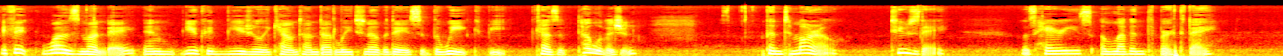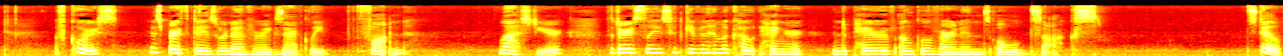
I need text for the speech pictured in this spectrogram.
If it was Monday, and you could usually count on Dudley to know the days of the week because of television, then tomorrow, Tuesday, was Harry's 11th birthday. Of course, his birthdays were never exactly fun. Last year, the Dursleys had given him a coat hanger and a pair of Uncle Vernon's old socks. Still,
